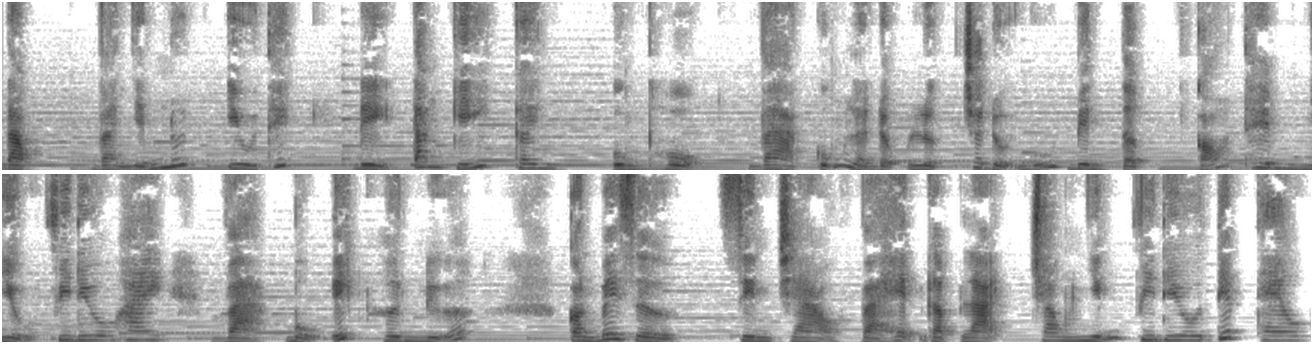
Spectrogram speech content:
đọc và nhấn nút yêu thích để đăng ký kênh ủng hộ và cũng là động lực cho đội ngũ biên tập có thêm nhiều video hay và bổ ích hơn nữa. Còn bây giờ, xin chào và hẹn gặp lại trong những video tiếp theo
